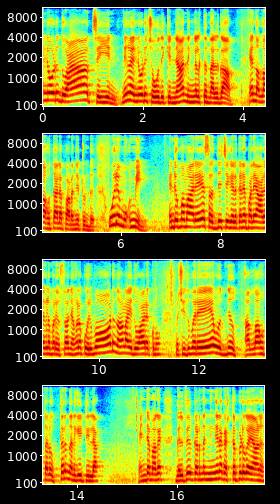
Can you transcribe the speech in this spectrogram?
എന്നോട് ദ്വാ ചെയ്യിൻ നിങ്ങൾ എന്നോട് ചോദിക്കും ഞാൻ നിങ്ങൾക്ക് നൽകാം എന്ന് അള്ളാഹു താല പറഞ്ഞിട്ടുണ്ട്. ഒരു മുഅ്മിൻ എന്റെ ഉമ്മമാരെ ശ്രദ്ധിച്ച് കേൾക്കണേ പല ആളുകളും പറയും ഉസ്താദ് ഞങ്ങളൊക്കെ ഒരുപാട് നാളായി ദ്വാരക്കുന്നു പക്ഷെ ഇതുവരെ ഒന്ന് അള്ളാഹു തല ഉത്തരം നൽകിയിട്ടില്ല. എന്റെ മകൻ ഗൾഫിൽ കിടന്ന് ഇങ്ങനെ കഷ്ടപ്പെടുകയാണ്.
